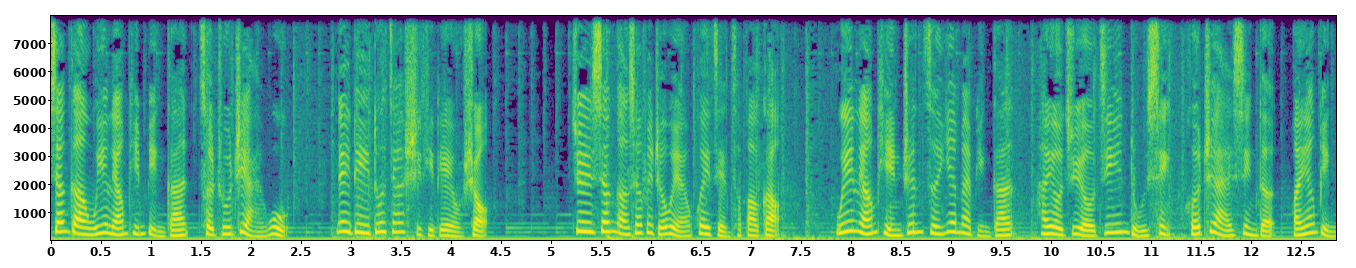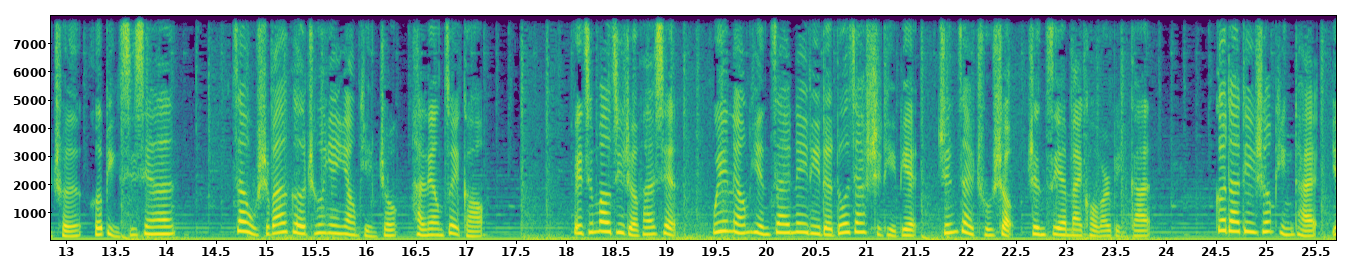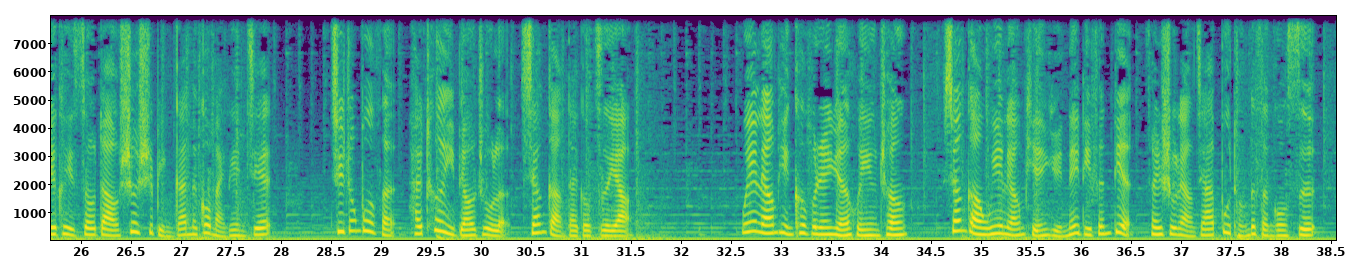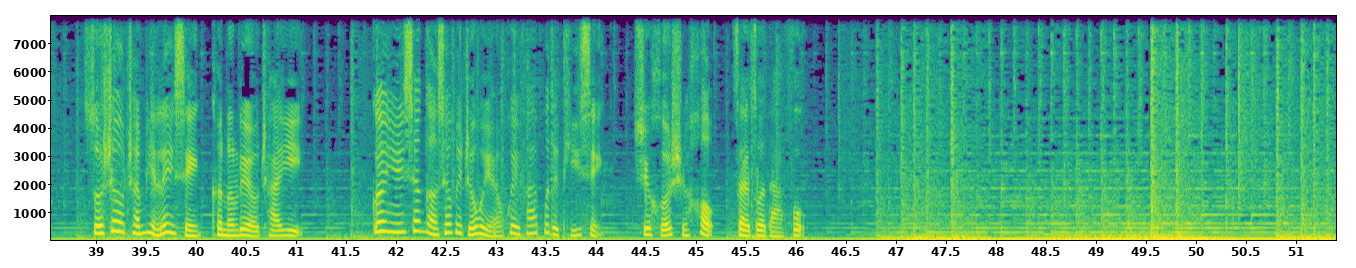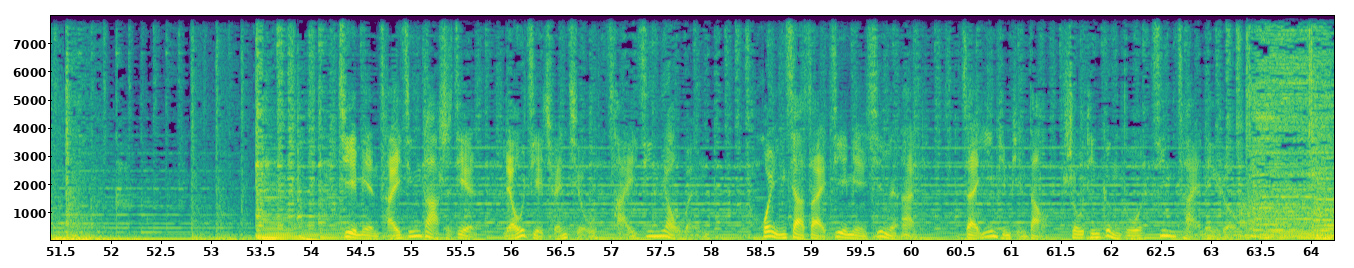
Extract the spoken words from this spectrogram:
香港无印良品饼干测出致癌物，内地多家实体店有售。据香港消费者委员会检测报告，无印良品榛子燕麦饼干含有具有基因毒性和致癌性的环氧丙醇和丙烯酰胺，在五十八个抽验样品中含量最高。北京报记者发现，无印良品在内地的多家实体店均在出售榛子燕麦口味饼干。各大电商平台也可以搜到涉事饼干的购买链接，其中部分还特意标注了“香港代购”字样。无印良品客服人员回应称，香港无印良品与内地分店分属两家不同的分公司，所售产品类型可能略有差异。关于香港消费者委员会发布的提醒，需核实后再做答复。界面财经大事件，了解全球财经要闻。欢迎下载界面新闻 App，在音频频道收听更多精彩内容。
